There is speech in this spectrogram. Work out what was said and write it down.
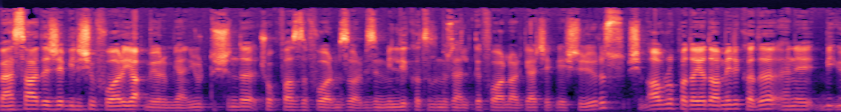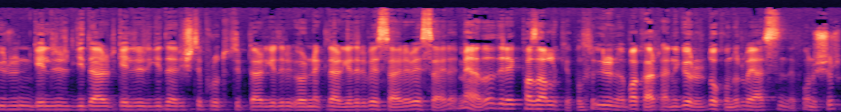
ben sadece bilişim fuarı yapmıyorum. Yani yurt dışında çok fazla fuarımız var. Bizim milli katılım özellikle fuarlar gerçekleştiriyoruz. Şimdi Avrupa'da ya da Amerika'da hani bir ürün gelir gider gelir gider işte prototipler gelir örnekler gelir vesaire vesaire. MENA'da direkt pazarlık yapılır. Ürüne bakar hani görür dokunur veya sizinle konuşur.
